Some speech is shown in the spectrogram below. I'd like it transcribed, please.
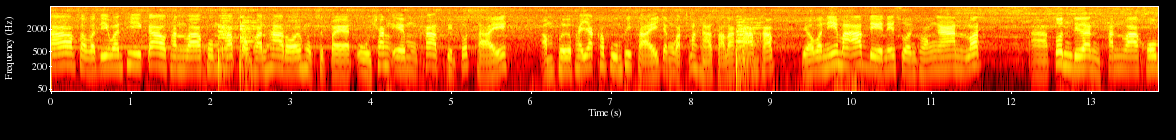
ครับสวัสดีวันที่ 9 ธันวาคมครับ 2568 อู่ช่างเอ็มคาดติดรถไถอำเภอพยัคฆภูมิพิสัย จังหวัดมหาสารคามครับ เดี๋ยววันนี้มาอัปเดตในส่วนของงานล็อตต้นเดือนธันวาคม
